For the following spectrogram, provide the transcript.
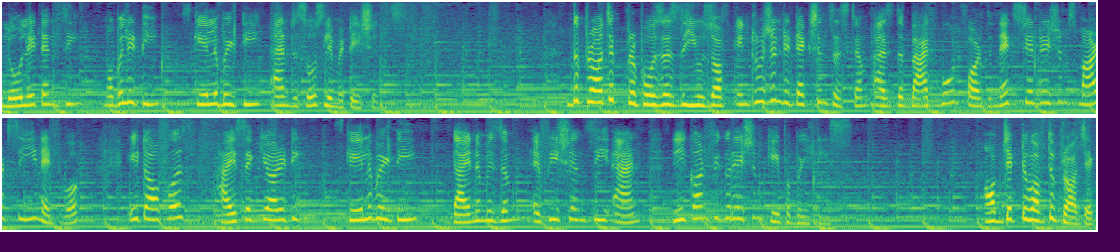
low latency, mobility, scalability, and resource limitations. The project proposes the use of intrusion detection system as the backbone for the next generation smart CE network it offers high security, scalability, dynamism, efficiency, and reconfiguration capabilities. Objective of the project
